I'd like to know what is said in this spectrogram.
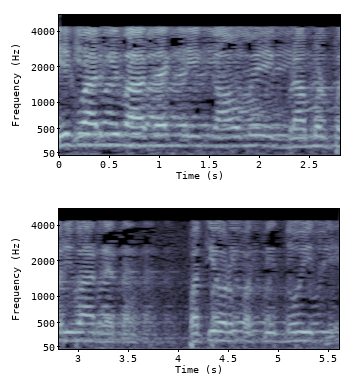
एक बार की बात है कि एक गाँव में एक ब्राह्मण परिवार रहता था। पति और पत्नी दो ही थे,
